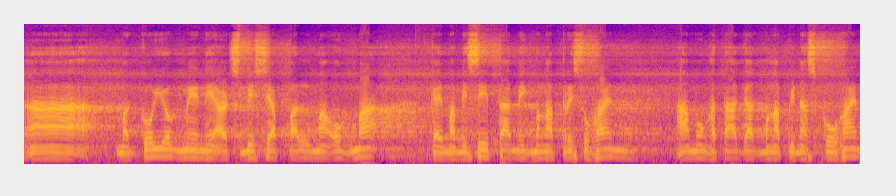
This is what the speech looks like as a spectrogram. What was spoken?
ah, magkuyog mi ni Archbishop Palma Ugma kay mamisita mig mga prisuhan among hatagag mga pinaskuhan.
